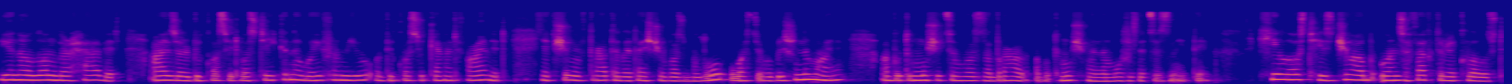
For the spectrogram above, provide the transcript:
you no longer have it, either because it was taken away from you or because you cannot find it. Якщо ви втратили те, що у вас було, у вас цього більше немає, або тому, що це у вас забрали, або тому, що ви не можете це знайти. He lost his job when the factory closed.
